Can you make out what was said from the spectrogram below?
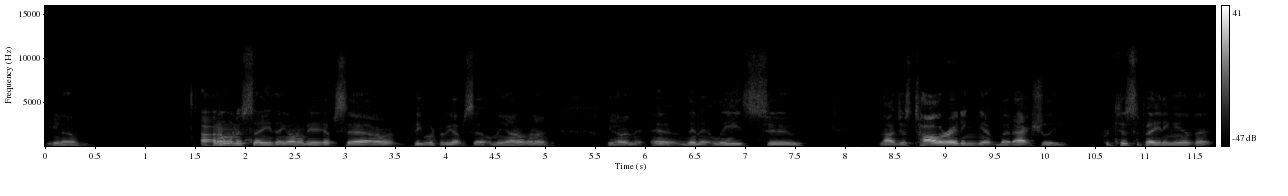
you know, I don't want to say anything. I don't be upset. I don't want people to be upset with me. I don't want to, you know, and, and then it leads to not just tolerating it, but actually participating in it.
